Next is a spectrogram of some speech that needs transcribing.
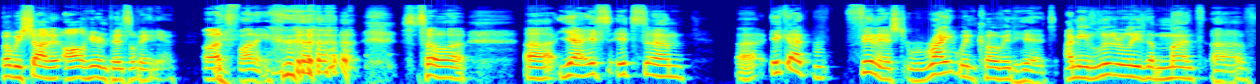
But we shot it all here in Pennsylvania. Oh, that's funny. so uh, uh, yeah, it's it's um, uh, it got finished right when COVID hit. I mean, literally the month of.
